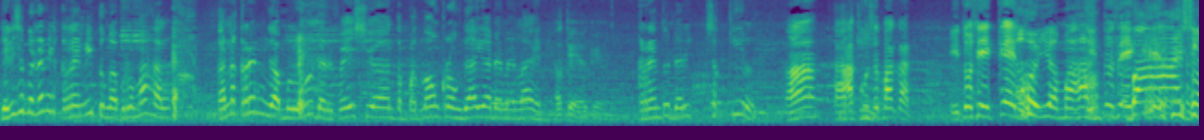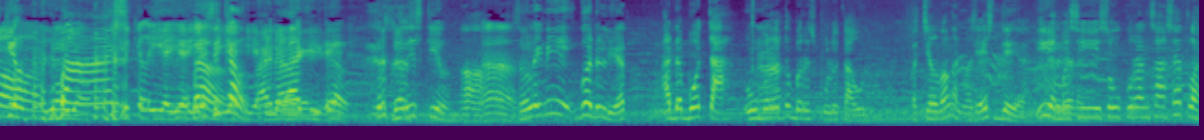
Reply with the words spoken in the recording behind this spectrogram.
Jadi sebenarnya keren itu nggak perlu mahal. Karena keren nggak melulu dari fashion, tempat nongkrong, gaya dan lain-lain. Oke, oke. Keren tuh dari skill. Ah, aku sepakat. Itu sikil. Oh iya maaf. Itu sikil. Bicycle. Oh, iya, iya. Bicycle. Iya, iya, iya. Bicycle. Iya, iya, Ada iya, lagi. iya, iya. Terus dari skill. Ah, Ah. Soalnya ini gue ada lihat ada bocah umurnya Ah. tuh baru 10 tahun. kecil banget masih SD ya? Iya masih seukuran saset lah.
